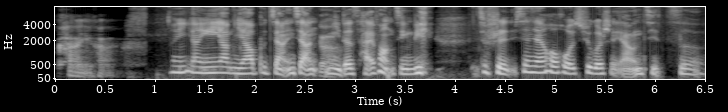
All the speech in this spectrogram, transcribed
看一看。那杨英，要你要不讲一讲你的采访经历？就是前前后后去过沈阳几次？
